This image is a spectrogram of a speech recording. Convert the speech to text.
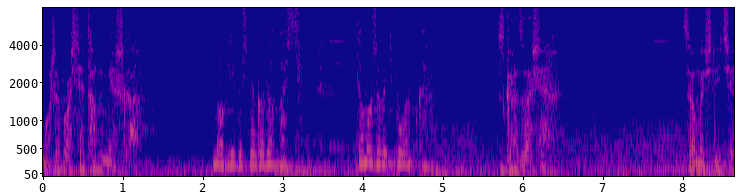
Może właśnie tam mieszka. Moglibyśmy go dopaść. To może być pułapka. Zgadza się. Co myślicie?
